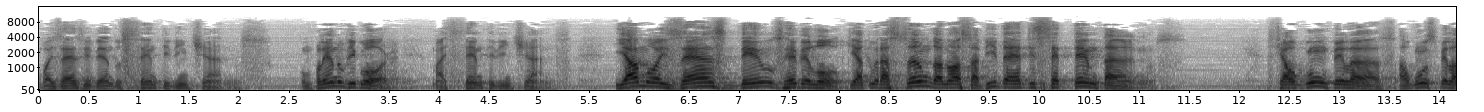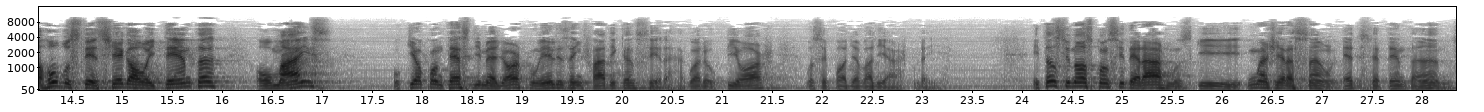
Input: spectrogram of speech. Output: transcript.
Moisés vivendo 120 anos, com pleno vigor, mas 120 anos. E a Moisés Deus revelou que a duração da nossa vida é de 70 anos. Se algum pelas, alguns pela robustez chega a 80 ou mais, o que acontece de melhor com eles é enfado e canseira. Agora, o pior você pode avaliar por aí. Então, se nós considerarmos que uma geração é de 70 anos,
